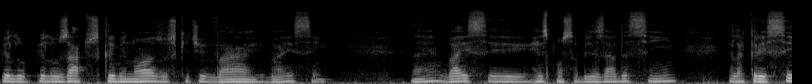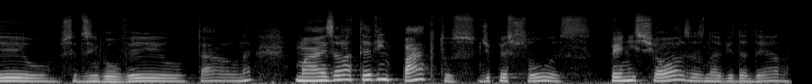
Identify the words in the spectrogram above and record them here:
pelo, pelos atos criminosos que te vai, vai sim. Né? Vai ser responsabilizada sim ela cresceu, se desenvolveu, tal, né? Mas ela teve impactos de pessoas perniciosas na vida dela.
